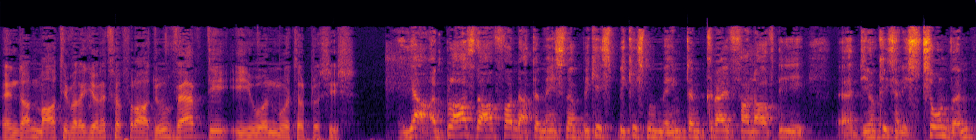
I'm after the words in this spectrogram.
En dan Mati wil ek jou net gevra, hoe werk die ion motor presies? Ja, in plaas daarvan dat 'n mens nou bietjie bietjie momentum kry vanaf die uh, deeltjies aan die sonwind,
